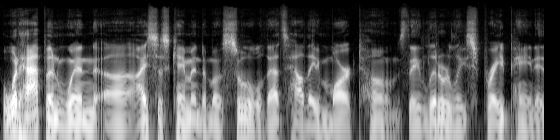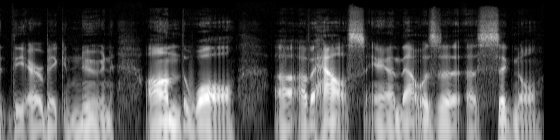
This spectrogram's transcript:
What happened when uh, ISIS came into Mosul? That's how they marked homes. They literally spray painted the Arabic Noon on the wall uh, of a house, and that was a, a signal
